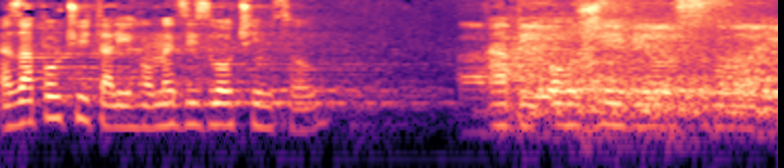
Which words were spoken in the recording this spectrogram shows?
a započítali ho medzi zločincov, aby oživil svoj ľud.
